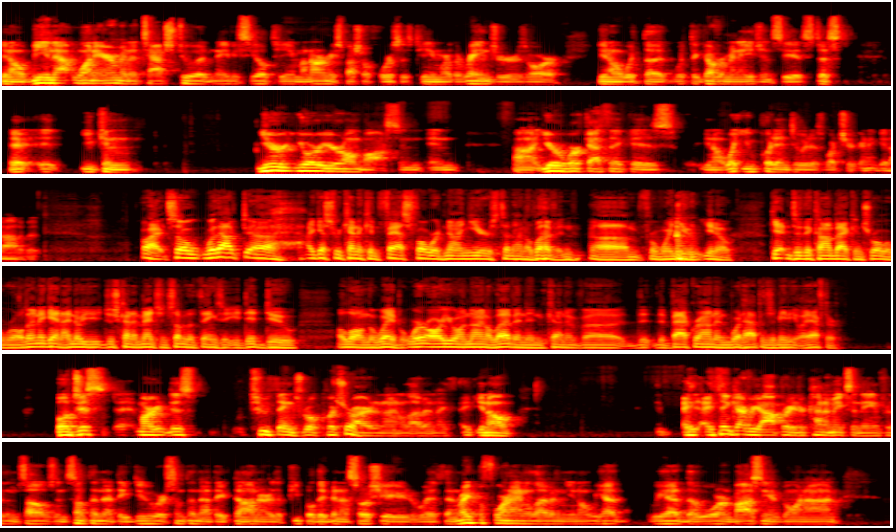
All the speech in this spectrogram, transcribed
you know, being that one airman attached to a Navy SEAL team, an Army Special Forces team, or the Rangers, or you know, with the with the government agency, it's just it, it you can you're you're your own boss, and and uh, your work ethic is you know what you put into it is what you're going to get out of it. All right. So without, uh, I guess we kind of can fast forward nine years to 9 11 um, from when you, you know, get into the combat controller world. And again, I know you just kind of mentioned some of the things that you did do along the way, but where are you on 9 11 and kind of uh, the, the background and what happens immediately after? Well, just, uh, Mark, just two things real quick sure. prior to 9 11. You know, I, I, think every operator kind of makes a name for themselves in something that they do or something that they've done or the people they've been associated with. And right before 9-11, you know, we had, we had the war in Bosnia going on.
